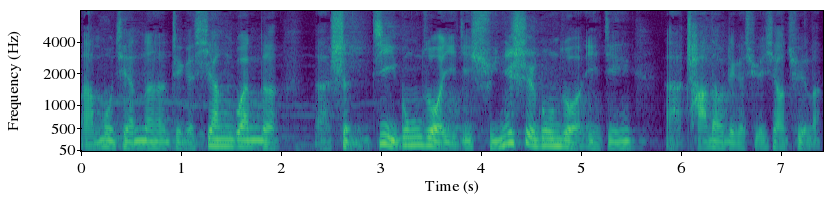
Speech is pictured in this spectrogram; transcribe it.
啊，目前呢，这个相关的呃审计工作以及巡视工作已经啊查到这个学校去了，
